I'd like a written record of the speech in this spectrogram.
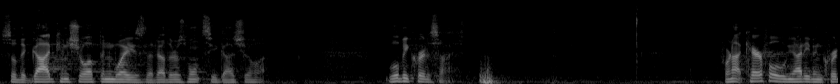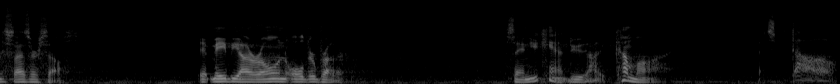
so that God can show up in ways that others won't see God show up, we'll be criticized. If we're not careful, we might even criticize ourselves. It may be our own older brother saying, You can't do that. Come on. That's dumb.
